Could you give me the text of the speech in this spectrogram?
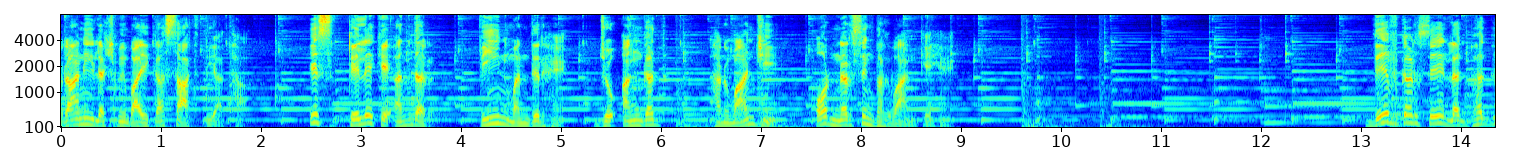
रानी लक्ष्मीबाई का साथ दिया था। इस किले के अंदर तीन मंदिर हैं, जो अंगद, हनुमान जी और नरसिंह भगवान के हैं। देवगढ़ से लगभग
